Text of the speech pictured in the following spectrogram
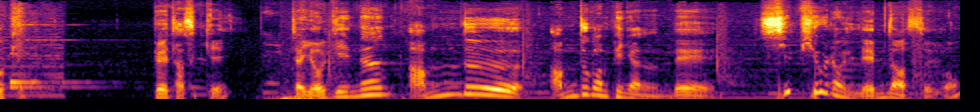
오케이. 별 다섯 개. 자 여기는 암드 암드 간편이 하는데 CPU랑 램 나왔어요.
